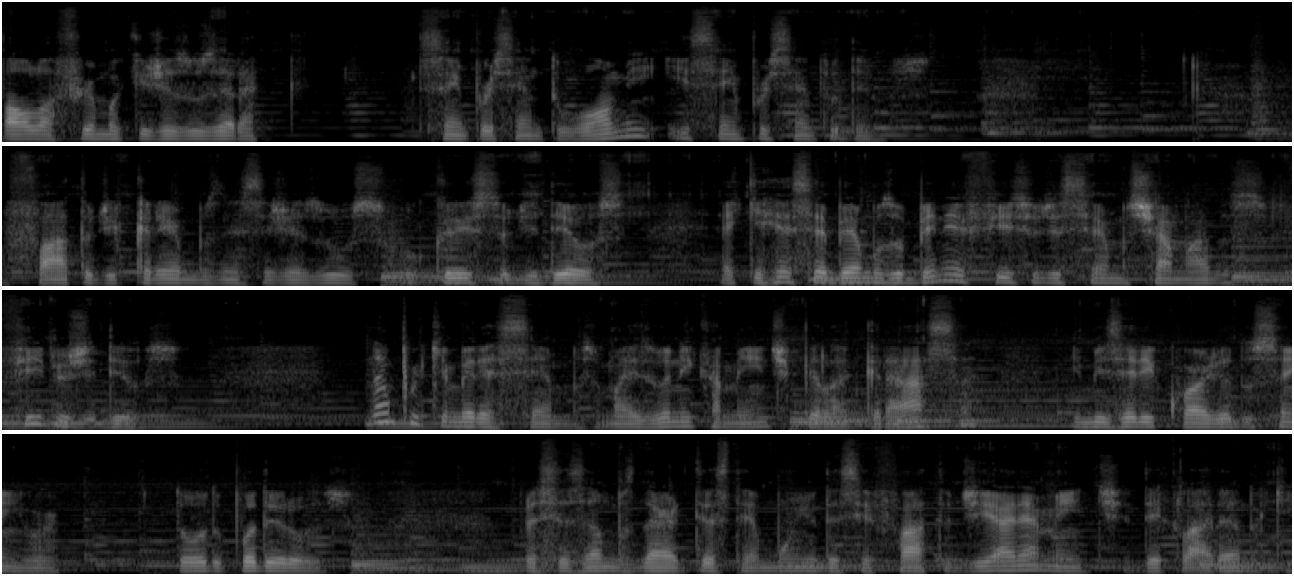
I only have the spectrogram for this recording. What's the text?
Paulo afirma que Jesus era 100% homem e 100% Deus fato de crermos nesse Jesus, o Cristo de Deus, é que recebemos o benefício de sermos chamados filhos de Deus. Não porque merecemos, mas unicamente pela graça e misericórdia do Senhor Todo-Poderoso. Precisamos dar testemunho desse fato diariamente, declarando que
